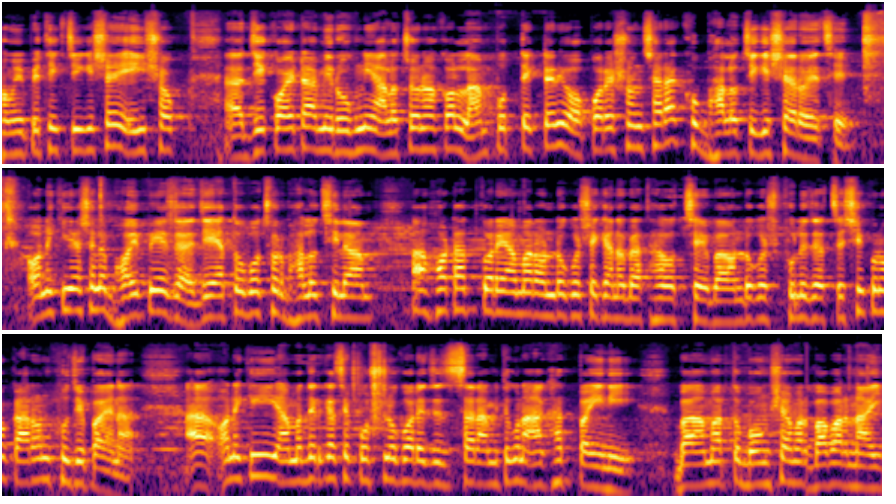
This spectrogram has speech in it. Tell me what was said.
হোমিওপ্যাথিক চিকিৎসায় এই সব যে কয়টা আমি রোগ নিয়ে আলোচনা করলাম, প্রত্যেকটারই অপারেশন ছাড়া খুব ভালো চিকিৎসা রয়েছে। অনেকেই আসলে ভয় পেয়ে যায় যে, এত বছর ভালো ছিলাম হঠাৎ করে আমার অন্ডকোষে কেন ব্যথা হচ্ছে বা অন্ডকোষ ফুলে যাচ্ছে, সে কোনো কারণ খুঁজে পায় না। অনেকেই আমাদের কাছে প্রশ্ন করে যে, স্যার, আমি তো কোনো আঘাত পাইনি বা আমার তো বংশে আমার বাবার নাই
